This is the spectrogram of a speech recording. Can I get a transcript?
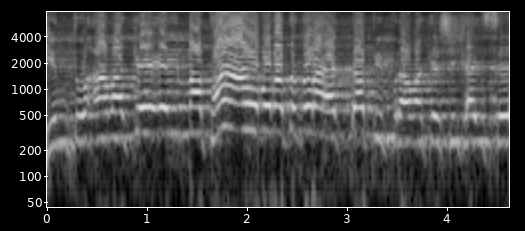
কিন্তু আমাকে এই মাথা অবনত করা একটা পিঁপড়া আমাকে শিখাইছে।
